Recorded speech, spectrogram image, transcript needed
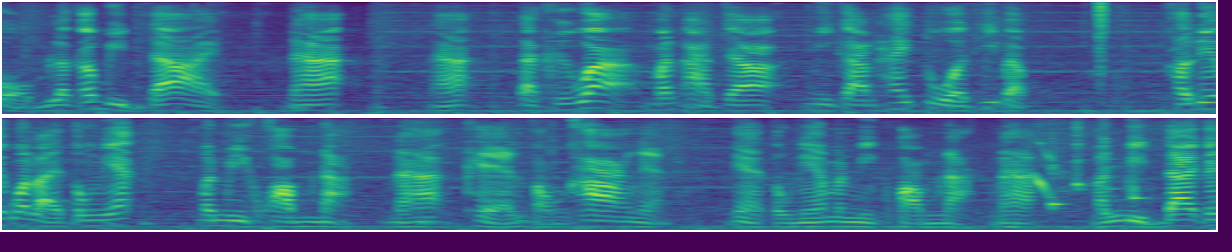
ผมแล้วก็บิดได้นะฮะนะฮะแต่คือว่ามันอาจจะมีการให้ตัวที่แบบเขาเรียกว่าอะไรตรงเนี้ยมันมีความหนักนะฮะแขนสองข้างเนี่ยเนี่ยตรงเนี้ยมันมีความหนักนะฮะมันบิดได้ก็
